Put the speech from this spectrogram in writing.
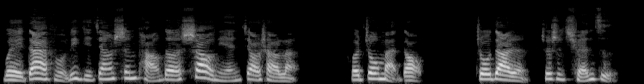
韦大夫立即将身旁的少年叫上来，和周满道：“周大人，这是犬子。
